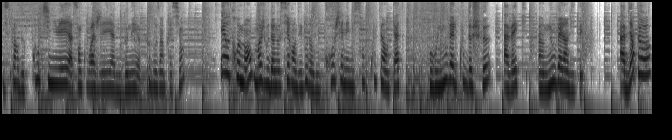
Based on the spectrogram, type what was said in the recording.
histoire de continuer à s'encourager, à nous donner euh, toutes vos impressions. Et autrement, moi je vous donne aussi rendez-vous dans une prochaine émission Coupé en 4 pour une nouvelle coupe de cheveux avec un nouvel invité. À bientôt!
